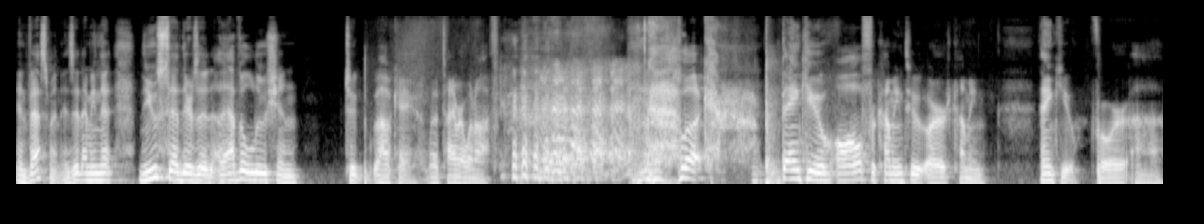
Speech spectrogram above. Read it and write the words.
investment, is it? I mean, that you said there's an evolution to. Okay, the timer went off. Look, thank you all for coming to, or coming. Thank you for uh,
